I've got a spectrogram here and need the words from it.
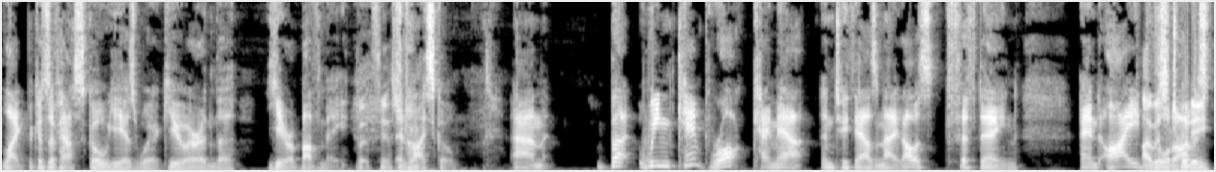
like because of how school years work, you are in the year above me yeah, in true. high school. Um, but when Camp Rock came out in 2008, I was 15, and I, I was thought 20. I was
